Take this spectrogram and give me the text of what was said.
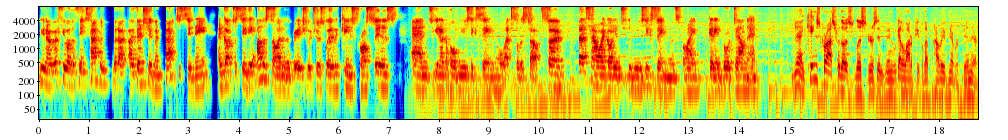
you know, a few other things happened, but I, I eventually went back to Sydney and got to see the other side of the bridge, which was where the King's Cross is and, you know, the whole music scene and all that sort of stuff. So that's how I got into the music scene was by getting brought down there. Yeah, and King's Cross, for those listeners, and, and we've got a lot of people that probably have never been there,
